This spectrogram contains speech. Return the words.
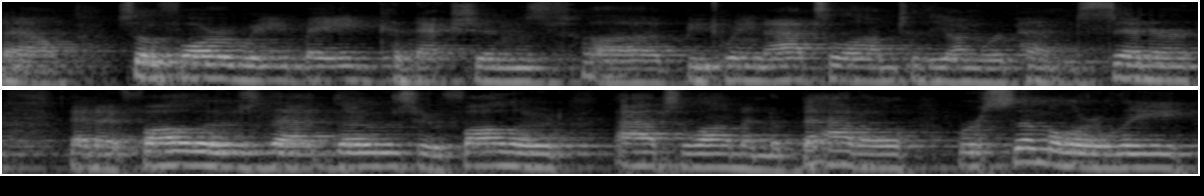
Now, so far we made connections uh, between Absalom to the unrepentant sinner, and it follows that those who followed Absalom in the battle were similarly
